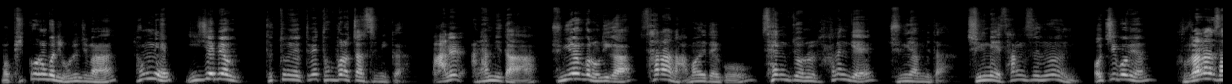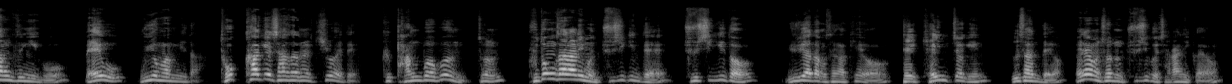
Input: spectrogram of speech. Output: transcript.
뭐 비꼬는 건지 모르지만 형님 이재명 대통령 때문에 돈 벌었지 않습니까? 말을 안 합니다. 중요한 건 우리가 살아남아야 되고 생존을 하는 게 중요합니다. 지금의 상승은 어찌 보면 불안한 상승이고 매우 위험합니다. 독하게 자산을 키워야 돼요. 그 방법은 저는 부동산 아니면 주식인데 주식이 더 유리하다고 생각해요. 제 개인적인 의사인데요. 왜냐면 저는 주식을 잘하니까요.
